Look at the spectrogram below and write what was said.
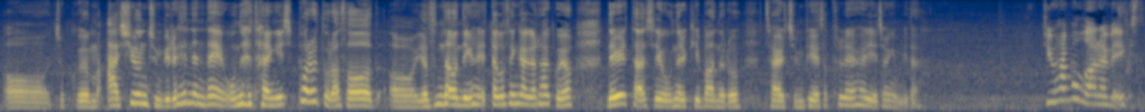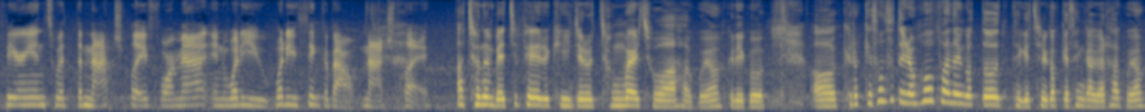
어, 조금 아쉬운 준비를 했는데 오늘 다행히 18월 돌아서 어, 연습 라운딩을 했다고 생각을 하고요. 내일 다시 오늘 기반으로 잘 준비해서 플레이할 예정입니다. Do you have a lot of experience with the match play format, and what do you what do you think about match play? 아, 저는 매치페이를 개인적으로 정말 좋아하고요. 그리고 어, 그렇게 선수들이랑 호흡하는 것도 되게 즐겁게 생각을 하고요.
